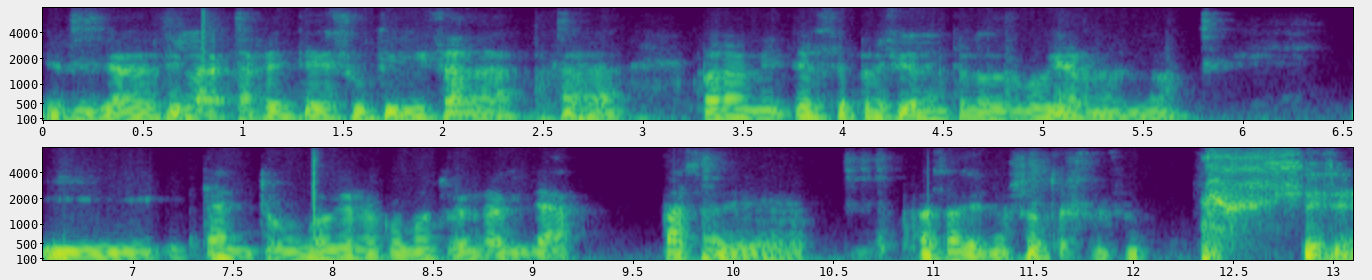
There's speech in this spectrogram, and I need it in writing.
Efectivamente, la, la gente es utilizada para, meterse presión entre los gobiernos, ¿no? Y tanto un gobierno como otro en realidad pasa de, pasa de nosotros. Sí, sí.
